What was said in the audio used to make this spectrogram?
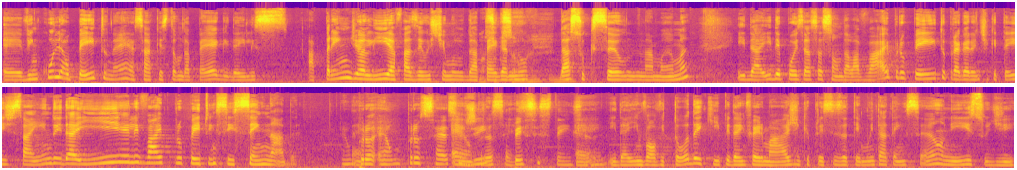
é, vincule ao peito, né? Essa questão da pega, e daí eles aprende ali a fazer o estímulo da Uma pega, sucção, no, né? da sucção na mama. E daí depois essa sonda ela vai para o peito para garantir que esteja saindo e daí ele vai para o peito em si sem nada. É um, pro, é um processo é um de processo. persistência. É, né? E daí envolve toda a equipe da enfermagem que precisa ter muita atenção nisso, de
